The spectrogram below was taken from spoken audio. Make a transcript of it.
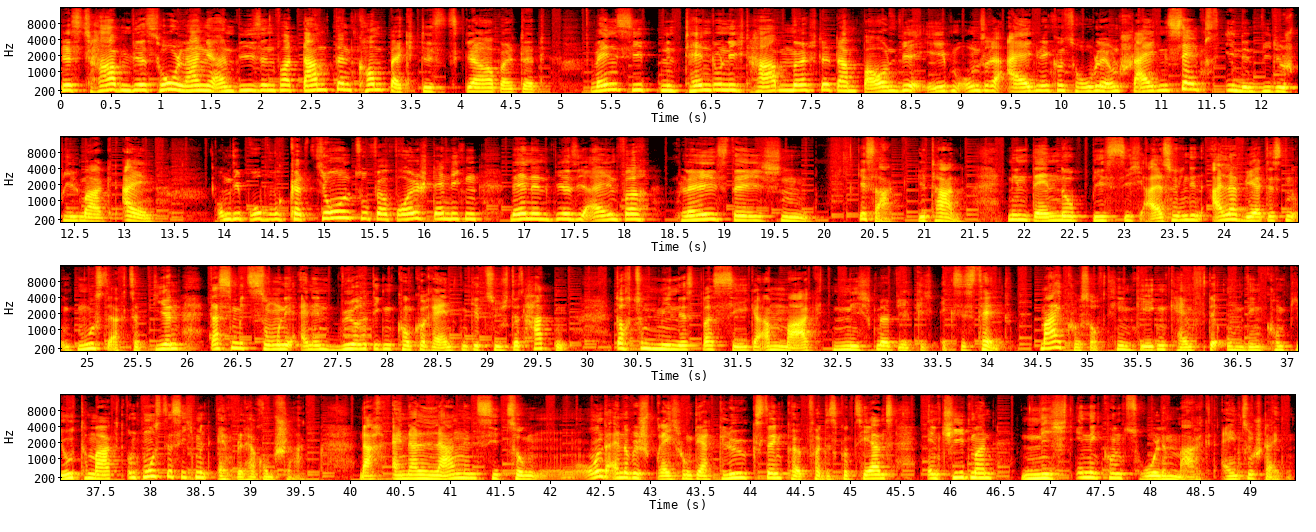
Jetzt haben wir so lange an diesen verdammten Compact Discs gearbeitet. Wenn sie Nintendo nicht haben möchte, dann bauen wir eben unsere eigene Konsole und steigen selbst in den Videospielmarkt ein. Um die Provokation zu vervollständigen, nennen wir sie einfach PlayStation. Gesagt, getan. Nintendo biss sich also in den Allerwertesten und musste akzeptieren, dass sie mit Sony einen würdigen Konkurrenten gezüchtet hatten. Doch zumindest war Sega am Markt nicht mehr wirklich existent. Microsoft hingegen kämpfte um den Computermarkt und musste sich mit Apple herumschlagen. Nach einer langen Sitzung und einer Besprechung der klügsten Köpfe des Konzerns entschied man, nicht in den Konsolenmarkt einzusteigen.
